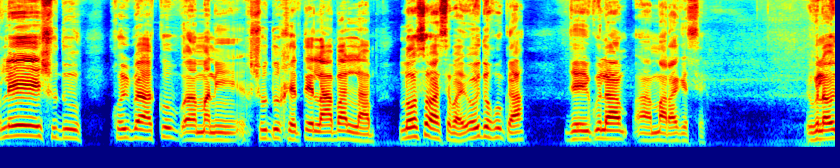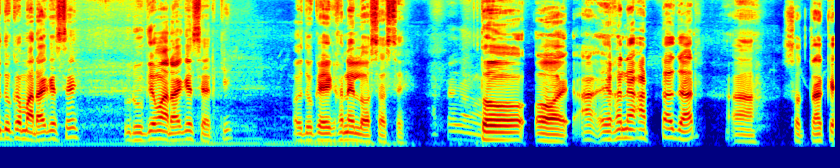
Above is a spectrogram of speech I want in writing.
হলে শুধু কইবা খুব মানে শুধু খেতে লাভ আর লাভ। লসও আছে ভাই। ওই দেখুকা যে এইগুলা মারা গেছে। এগুলা ওই দোকা মারা গেছে, রোগে মারা গেছে আর কি। ওই দোকা এখানে লস আছে। তো এখানে আটটা যার সত্রাকে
